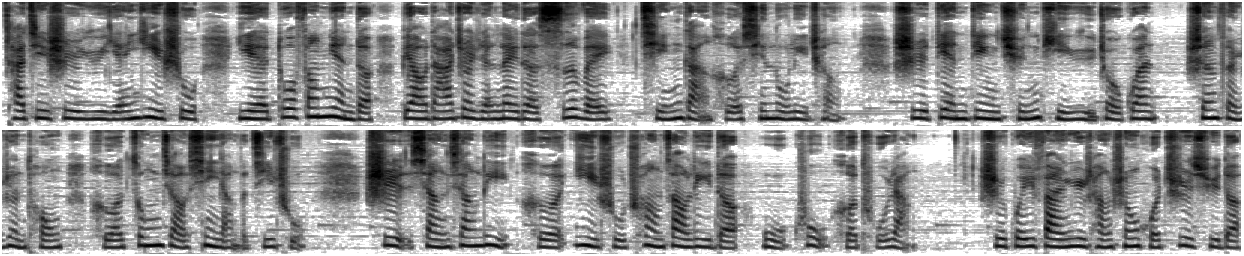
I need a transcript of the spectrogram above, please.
它既是语言艺术，也多方面的表达着人类的思维、情感和心路历程，是奠定群体宇宙观。身份认同和宗教信仰的基础，是想象力和艺术创造力的武库和土壤，是规范日常生活秩序的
